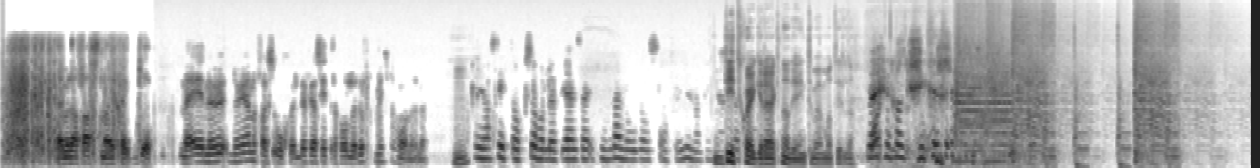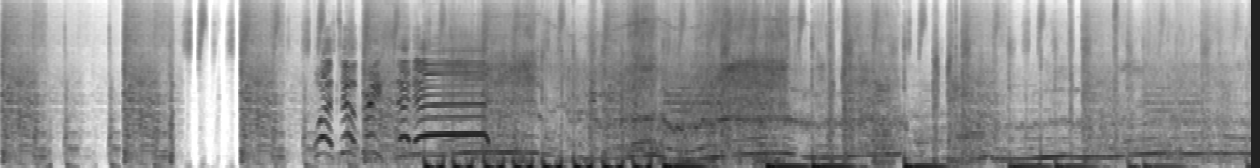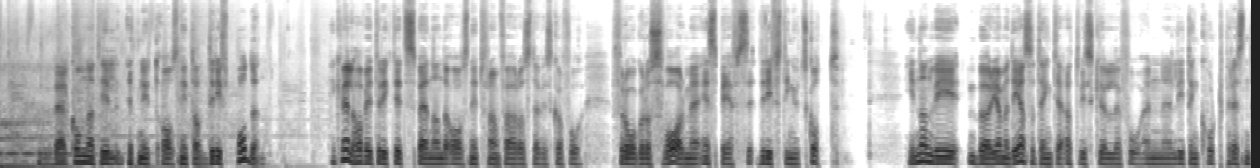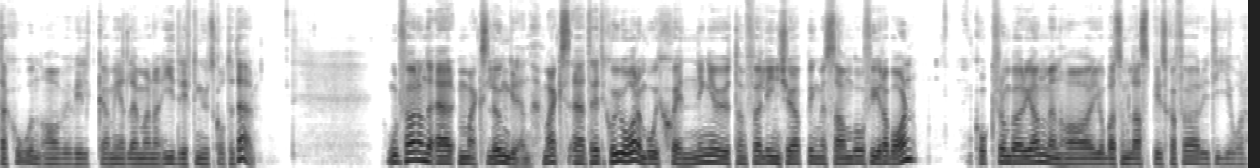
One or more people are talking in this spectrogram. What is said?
Nej, men den fastnar i skägget. Nej, nu, nu är jag nog faktiskt oskyldig för jag sitter och håller upp mikrofonen nu. Jag sitter också och håller upp. Jag är så himla noga och startar ju någonting. här. Ditt skägg räknade jag inte med Matilda. Nej, okej. One, two, three, set it! Välkomna till ett nytt avsnitt av Driftpodden. Ikväll har vi ett riktigt spännande avsnitt framför oss där vi ska få frågor och svar med SPFs driftingutskott. Innan vi börjar med det så tänkte jag att vi skulle få en liten kort presentation av vilka medlemmarna i driftingutskottet är. Ordförande är Max Lundgren. Max är 37 år, och bor i Skänninge utanför Linköping med sambo och fyra barn. Kock från början men har jobbat som lastbilschaufför i tio år.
